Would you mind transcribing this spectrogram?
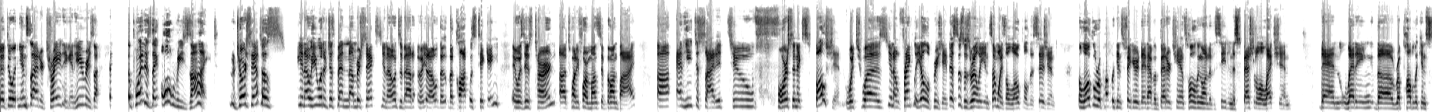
uh, doing insider trading, and he resigned. The point is, they all resigned. George Santos, you know, he would have just been number six. You know, it's about, uh, you know, the, the clock was ticking. It was his turn. Uh, 24 months have gone by. Uh, and he decided to force an expulsion, which was, you know, frankly, you'll appreciate this. This was really, in some ways, a local decision. The local Republicans figured they'd have a better chance holding on to the seat in a special election than letting the Republicans,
